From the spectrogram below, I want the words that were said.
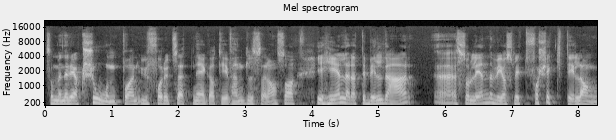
som, en, reaksjon på en uforutsett negativ hendelse. Da. Så i hele dette bildet her eh, så lener vi oss litt forsiktig lang,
